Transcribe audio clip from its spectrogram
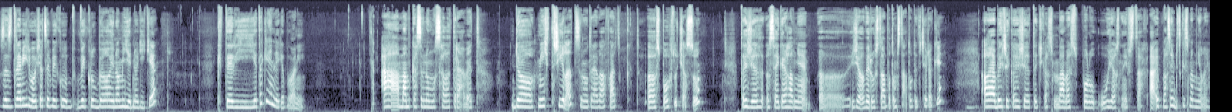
ze zdravých dvojčat se vyklu, vyklubilo jenom jedno dítě, který je taky handicapovaný. A mamka se mnou musela trávit do mých tří let, se mnou trávila fakt uh, spoustu času, takže Seger hlavně, uh, že vyrůstá potom státu ty tři roky. Ale já bych řekla, že teďka jsme, máme spolu úžasný vztah. A i vlastně vždycky jsme měli.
